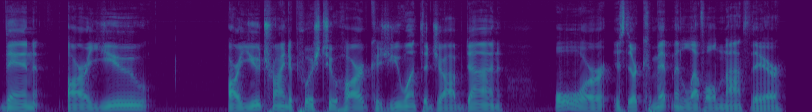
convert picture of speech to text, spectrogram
then are you are you trying to push too hard because you want the job done or is their commitment level not there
